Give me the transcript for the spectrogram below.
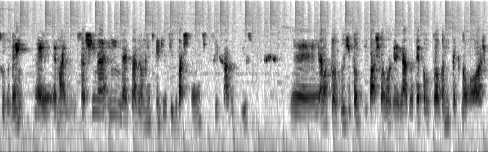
Tudo bem? É, é mais isso. A China, inevitavelmente, tem crescido bastante, vocês sabem disso. É, ela produz de, baixo valor agregado até pelo totalmente tecnológico,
